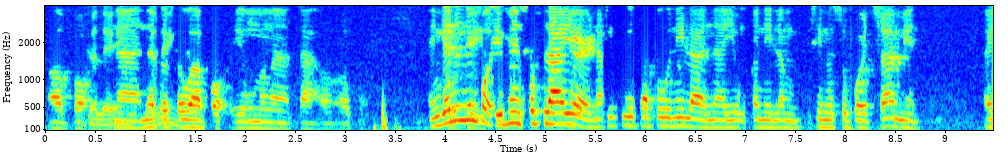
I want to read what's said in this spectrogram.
Opo. Galing, na galing. natutuwa po yung mga tao. Opo. And ganun din Okay. po, even supplier, nakikita po nila na yung kanilang sinusuport sa amin ay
